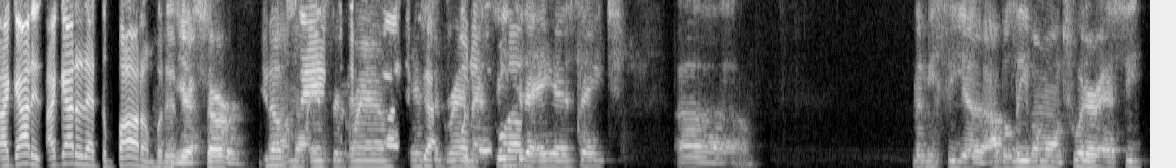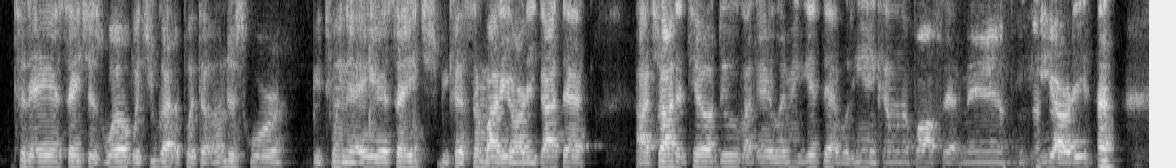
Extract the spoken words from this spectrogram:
I got it. I got it at the bottom, but if, yes, sir. You know, I'm what I'm saying? Instagram, Instagram at C to the ASH. Uh, let me see. Uh, I believe I'm on Twitter at C to the ASH as well, but you got to put the underscore between the ASH because somebody already got that. I tried to tell dude like, hey, let me get that, but he ain't coming up off that, man. He, he already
